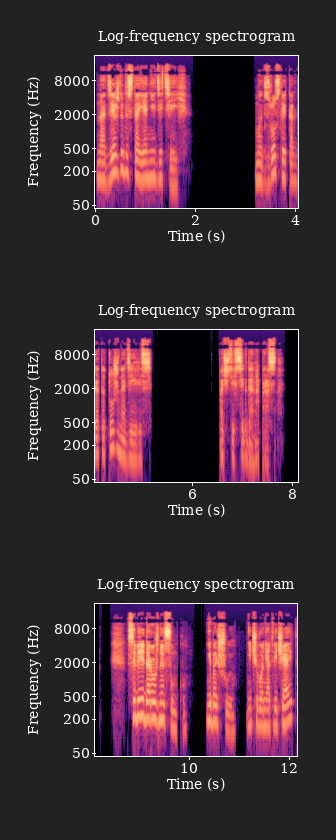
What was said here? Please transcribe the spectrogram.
Надежда — достояние детей. Мы, взрослые, когда-то тоже надеялись. Почти всегда напрасно. Собери дорожную сумку. Небольшую. Ничего не отвечает.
